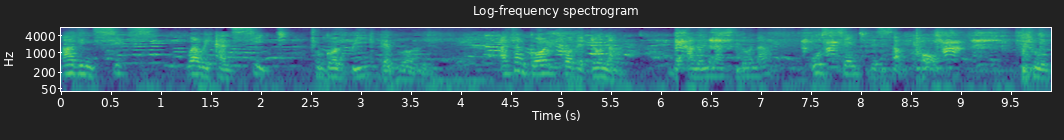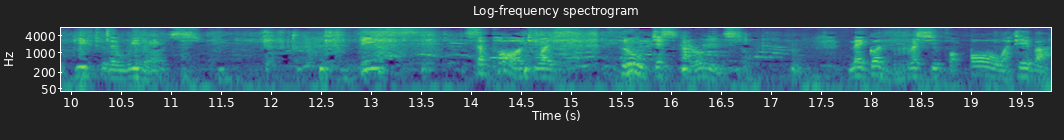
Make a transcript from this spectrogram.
having seats where we can sit, to God be the glory. I thank God for the donor, anonymous donor who sent the support to give to the widows. This support was through Jessica Robinson. May God bless you for all whatever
